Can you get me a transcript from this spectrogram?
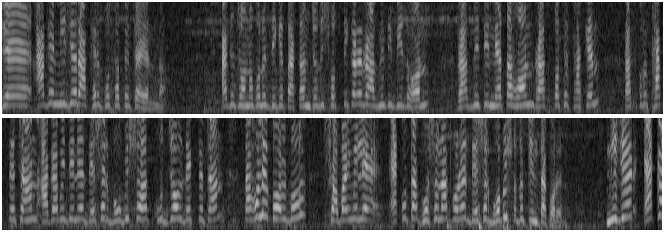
যে, আগে নিজের আখের গোছাতে চায়েন না। আগে জনগণের দিকে তাকান। যদি সত্যিকারের রাজনীতিবিদ হন, রাজনীতির নেতা হন, রাজপথে থাকেন রাজপথে থাকতে চান, আগামী দিনে দেশের ভবিষ্যৎ উজ্জ্বল দেখতে চান, তাহলে বলব সবাই মিলে একতা ঘোষণা করে দেশের ভবিষ্যতের চিন্তা করেন। নিজের একা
